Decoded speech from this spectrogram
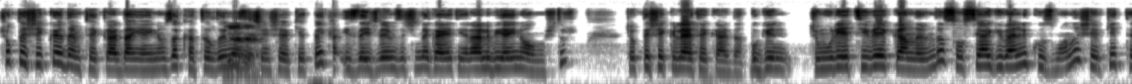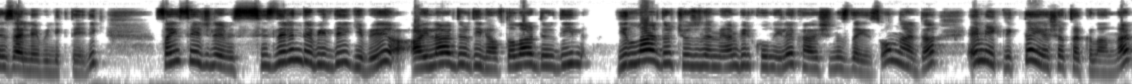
Çok teşekkür ederim tekrardan yayınımıza katıldığınız ederim. için Şevket Bey. İzleyicilerimiz için de gayet yararlı bir yayın olmuştur. Çok teşekkürler tekrardan. Bugün Cumhuriyet TV ekranlarında sosyal güvenlik uzmanı Şevket Tezel ile birlikteydik. Sayın seyircilerimiz sizlerin de bildiği gibi aylardır değil haftalardır değil yıllardır çözülemeyen bir konu ile karşınızdayız. Onlar da emeklilikte yaşa takılanlar.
